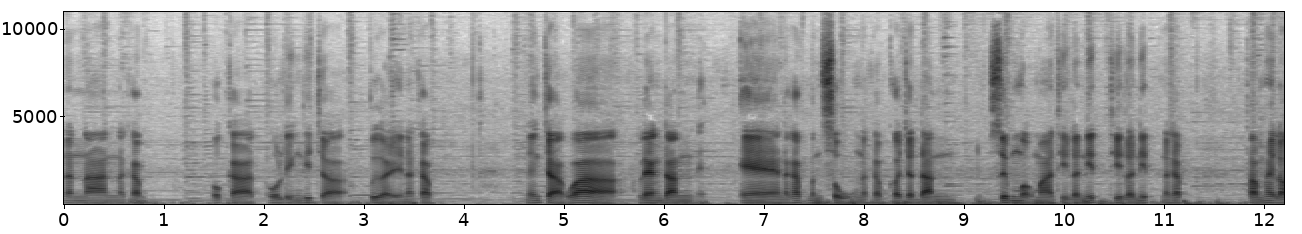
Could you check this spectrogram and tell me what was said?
นานๆนะครับ โอกาสโอลิงที่จะเปื่อยนะครับ เนื่องจากว่าแรงดันแอร์นะครับมันสูงนะครับก็จะดันซึมออกมาทีละนิดทีละนิดนะครับทำให้เรา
